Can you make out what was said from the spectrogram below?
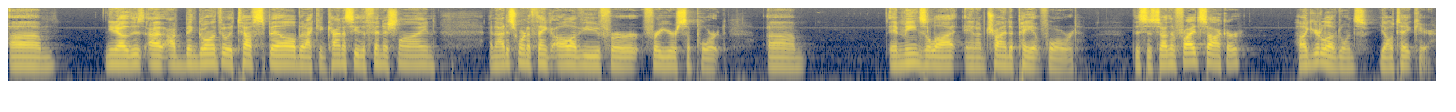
Um, you know, this I, have been going through a tough spell, but I can kind of see the finish line, and I just want to thank all of you for for your support. Um, it means a lot, and I'm trying to pay it forward. This is Southern Fried Soccer. Hug your loved ones. Y'all take care.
